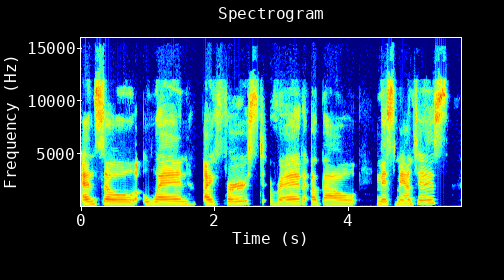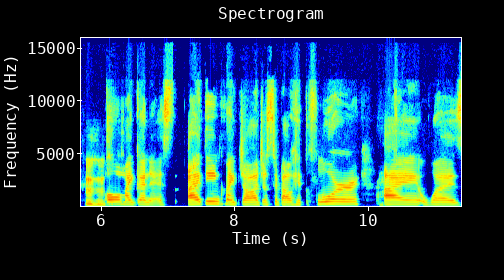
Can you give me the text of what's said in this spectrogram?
and so when I first read about Miss Mantis, mm-hmm. oh my goodness, I think my jaw just about hit the floor. I was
